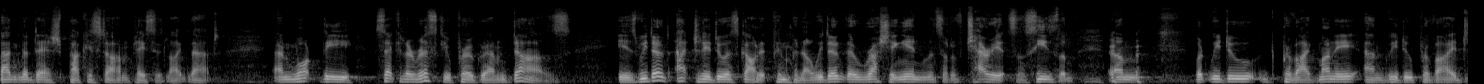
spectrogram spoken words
Bangladesh, Pakistan, places like that. And what the Secular Rescue Program does is we don't actually do a Scarlet Pimpernel. We don't go rushing in with sort of chariots and seize them. Um, but we do provide money and we do provide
